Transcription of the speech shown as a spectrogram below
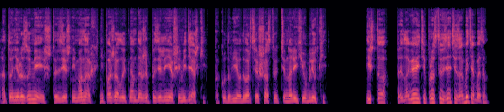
А то не разумеешь, что здешний монарх не пожалует нам даже позеленевшей медяшки, покуда в его дворце шастают темноликие ублюдки. И что, предлагаете просто взять и забыть об этом?»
